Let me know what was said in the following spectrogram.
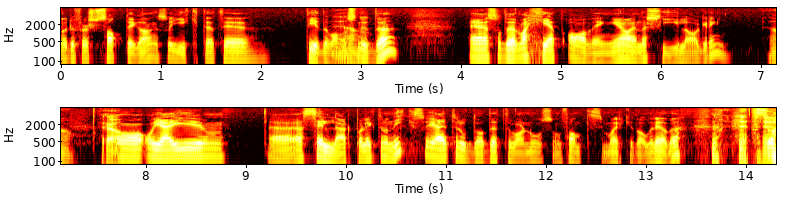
Når du først satte i gang, så gikk det til tidevannet ja. snudde. Eh, så det var helt avhengig av energilagring. Ja. Ja. Og, og, jeg uh, er selvlært på elektronikk, så jeg trodde at dette var noe som fantes i markedet allerede. så,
